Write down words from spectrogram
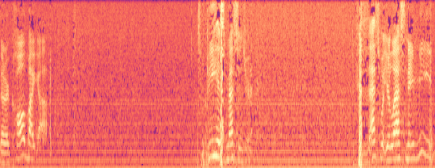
that are called by God to be his messenger. Your last name means.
